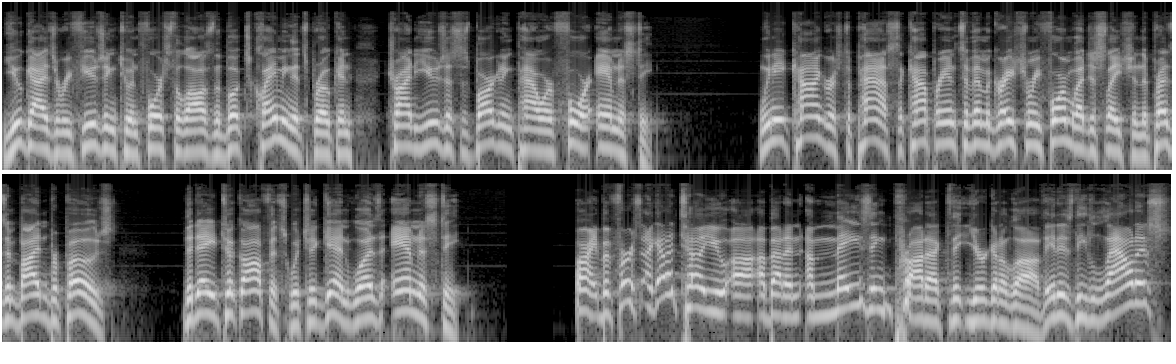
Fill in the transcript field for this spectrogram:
You guys are refusing to enforce the laws in the books, claiming it's broken, trying to use us as bargaining power for amnesty. We need Congress to pass the comprehensive immigration reform legislation that President Biden proposed the day he took office, which again was amnesty. All right, but first, I got to tell you uh, about an amazing product that you're going to love. It is the loudest,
